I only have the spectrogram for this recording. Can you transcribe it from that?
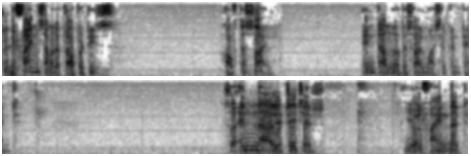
to define some of the properties of the soil in terms of the soil moisture content. So, in uh, literature you will find that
